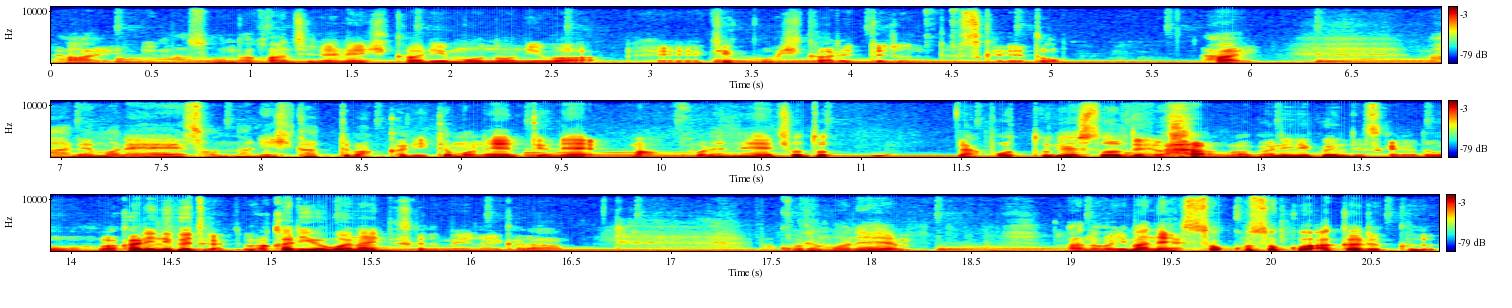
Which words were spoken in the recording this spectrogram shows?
はい。まあ、そんな感じでね、光り物には、えー、結構惹かれてるんですけれど。はい。まあでもね、そんなに光ってばっかりいてもねっていうね、まあこれね、ちょっとだポッドキャストでは 分かりにくいんですけれど、分かりにくいというか、分かりようがないんですけど、見えないから、これもね、あの今ね、そこそこ明るく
